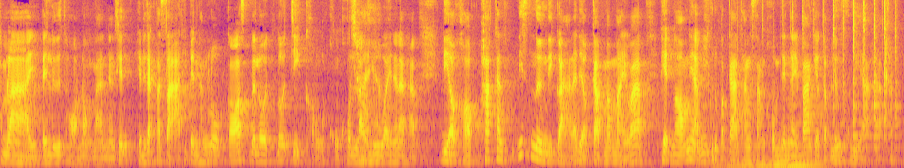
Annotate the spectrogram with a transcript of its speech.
ทำลายไปรื้อถอนออกมันอย่างเช่น เห็นได้จากภาษาที่เป็นทั้ง logos เป็นโล logic ของของคนเราใช่ครับด้วยนั่นนะครับ เดี๋ยวขอพักกันนิดนึงดีกว่า แล้วเดี๋ยวกลับมาใหม่ว่าเพจน้องเนี่ยมีคุณูปการทางสังคมยังไงบ้างเกี่ยวกับเรื่อง queer อะครับครับกลับ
